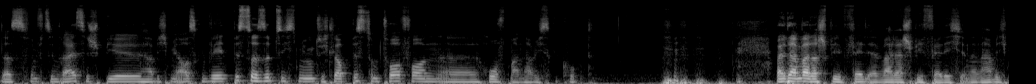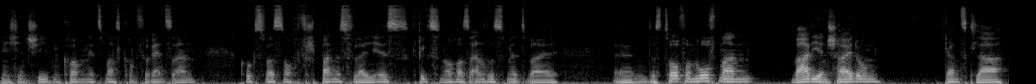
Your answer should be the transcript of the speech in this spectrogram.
das 15:30-Spiel habe ich mir ausgewählt. Bis zur 70. Minute, ich glaube, bis zum Tor von äh, Hofmann habe ich es geguckt. Weil dann war das Spiel fertig, war das Spiel fertig und dann habe ich mich entschieden, komm, jetzt machst Konferenz an, guckst, was noch Spannendes vielleicht ist, kriegst du noch was anderes mit, weil ähm, das Tor von Hofmann war die Entscheidung, ganz klar.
